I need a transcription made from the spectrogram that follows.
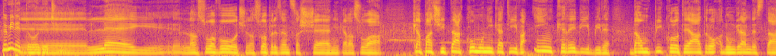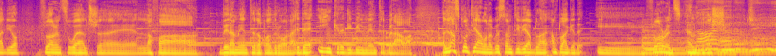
2012. eh, lei, la sua voce, la sua presenza scenica, la sua capacità comunicativa incredibile da un piccolo teatro ad un grande stadio Florence Welch eh, la fa veramente da padrona ed è incredibilmente brava. L'ascoltiamo da questo MTV Unplu- Unplugged i Florence and the Machine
